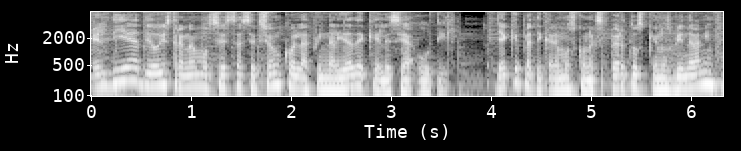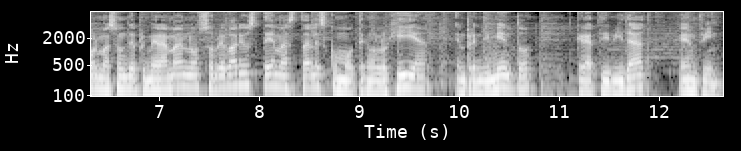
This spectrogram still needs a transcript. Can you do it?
El día de hoy estrenamos esta sección con la finalidad de que les sea útil, ya que platicaremos con expertos que nos brindarán información de primera mano sobre varios temas tales como tecnología, emprendimiento, creatividad, en fin,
